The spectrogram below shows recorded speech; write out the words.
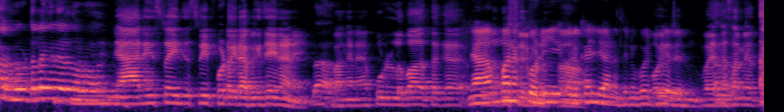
കണ്ടുമുട്ടൽ എങ്ങനെയായിരുന്നു ഞാൻ സ്ട്രേറ്റ് ഫോട്ടോഗ്രാഫി ചെയ്യാനാണ് അങ്ങനെ പുള്ള് ഭാഗത്തൊക്കെ ഞാൻ മനക്കൊടി ഒരു കല്യാണത്തിന് പോയിട്ട് വരുന്നു വരുന്ന സമയത്ത്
